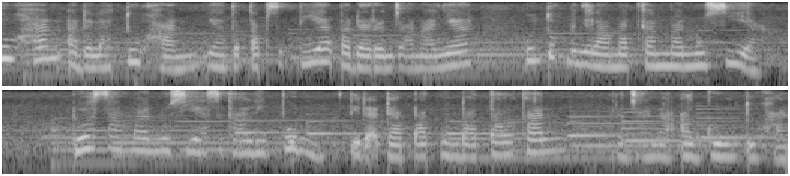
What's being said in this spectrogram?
Tuhan adalah Tuhan yang tetap setia pada rencananya untuk menyelamatkan manusia. Dosa manusia sekalipun tidak dapat membatalkan rencana agung Tuhan.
